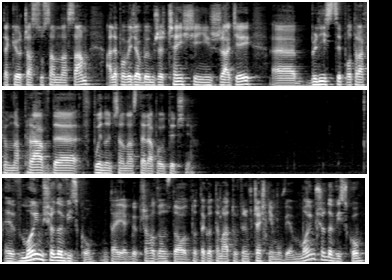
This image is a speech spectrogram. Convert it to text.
takiego czasu sam na sam, ale powiedziałbym, że częściej niż rzadziej e, bliscy potrafią naprawdę wpłynąć na nas terapeutycznie. W moim środowisku, tutaj jakby przechodząc do, do tego tematu, o którym wcześniej mówiłem, w moim środowisku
